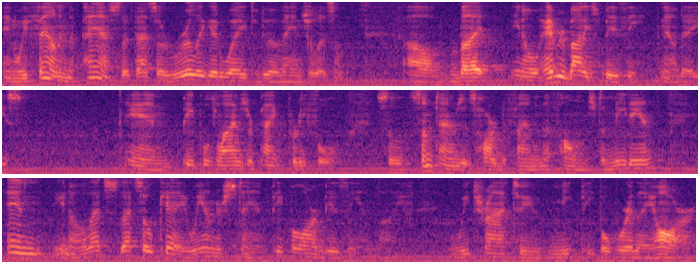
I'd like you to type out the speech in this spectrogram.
And we found in the past that that's a really good way to do evangelism. Um, but, you know, everybody's busy nowadays. And people's lives are packed pretty full. So sometimes it's hard to find enough homes to meet in. And, you know, that's, that's okay. We understand. People are busy in life. We try to meet people where they are,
